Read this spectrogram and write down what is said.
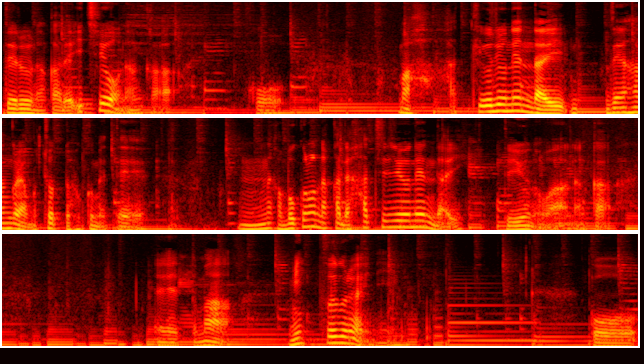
てる中で一応なんかこうまあ90年代前半ぐらいもちょっと含めて、うん、なんか僕の中で80年代っていうのはなんかえー、っとまあ3つぐらいにこ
